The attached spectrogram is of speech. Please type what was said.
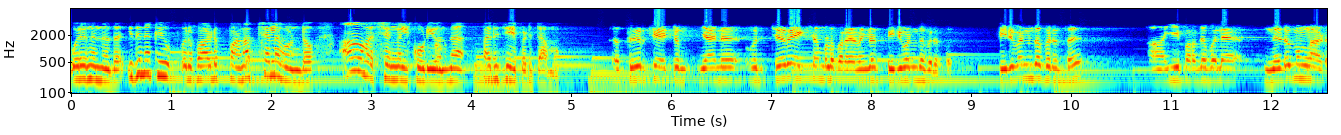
ഒരുങ്ങുന്നത്? ഇതിനൊക്കെ ഒരുപാട് പണച്ചെലവുണ്ടോ? ആ വശങ്ങൾ കൂടി ഒന്ന് പരിചയപ്പെടുത്താമോ? തീർച്ചയായിട്ടും ഞാൻ ഒരു ചെറിയ എക്സാമ്പിൾ പറയുകയാണെങ്കിൽ തിരുവനന്തപുരത്ത്. തിരുവനന്തപുരത്ത് ഈ പറഞ്ഞ പോലെ നെടുമങ്ങാട്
